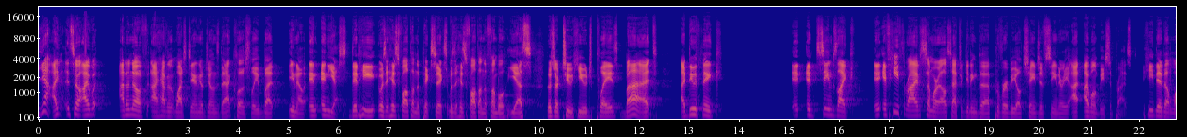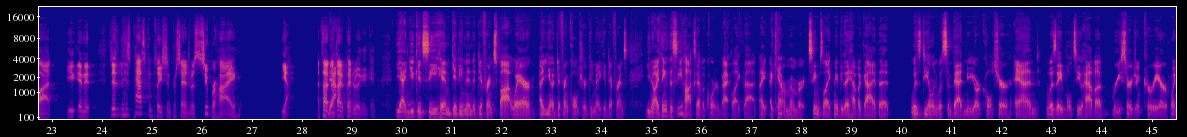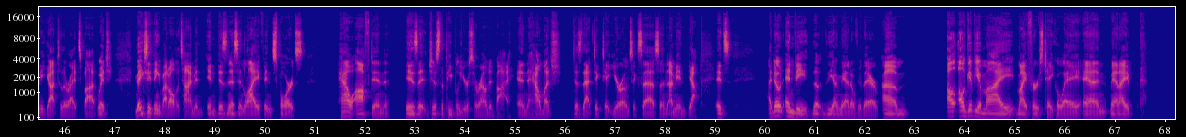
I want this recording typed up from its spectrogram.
Yeah, I so I I don't know if I haven't watched Daniel Jones that closely, but you know, and and yes, did he was it his fault on the pick six? Was it his fault on the fumble? Yes. Those are two huge plays, but I do think it it seems like if he thrives somewhere else after getting the proverbial change of scenery, I, I won't be surprised. He did a lot, and it his pass completion percentage was super high. Yeah, I thought yeah. I thought he played a really good game. Yeah, and you could see him getting in a different spot where uh, you know different culture could make a difference. You know, I think the Seahawks have a quarterback like that. I, I can't remember. It seems like maybe they have a guy that was dealing with some bad New York culture and was able to have a resurgent career when he got to the right spot, which makes you think about all the time in in business, in life, in sports. How often is it just the people you're surrounded by, and how much does that dictate your own success? And I mean, yeah, it's I don't envy the the young man over there. Um, I'll I'll give you my my first takeaway, and man, I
